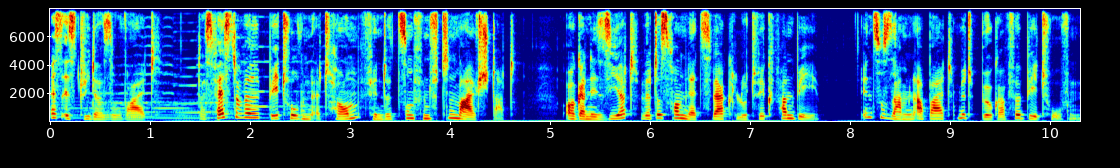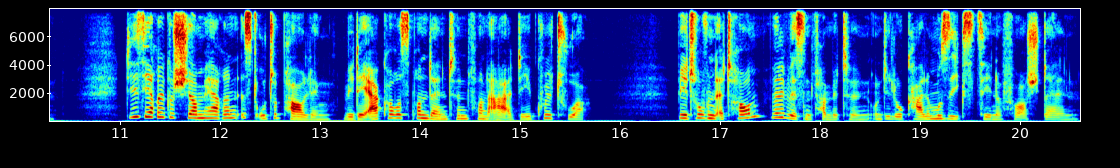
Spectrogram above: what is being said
Es ist wieder soweit. Das Festival Beethoven at Home findet zum fünften Mal statt. Organisiert wird es vom Netzwerk Ludwig van B. in Zusammenarbeit mit Bürger für Beethoven. Diesjährige Schirmherrin ist Ute Pauling, WDR-Korrespondentin von ARD Kultur. Beethoven at Home will Wissen vermitteln und die lokale Musikszene vorstellen.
